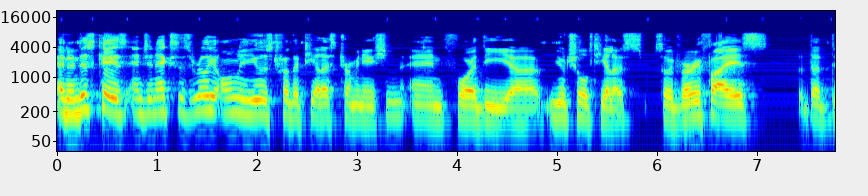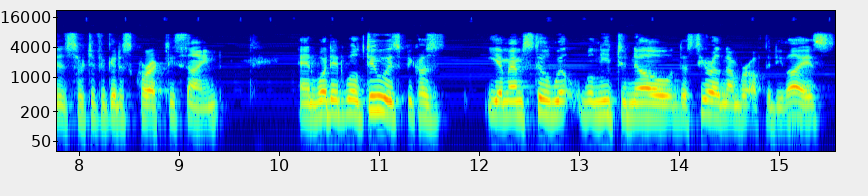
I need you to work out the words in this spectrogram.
And in this case, Nginx is really only used for the TLS termination and for the uh, mutual TLS. So it verifies that the certificate is correctly signed. And what it will do is because EMM still will, will need to know the serial number of the device,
